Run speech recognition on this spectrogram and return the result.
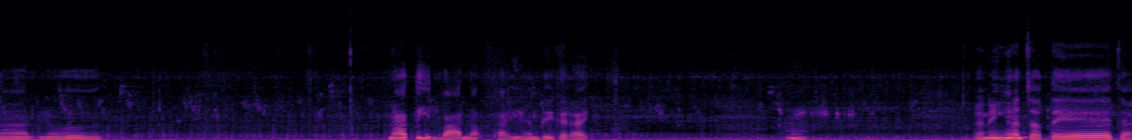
นาเลยเนอะ หน้าตีนบ้านเนาะไถทำเด็กก็ได้ อืมอันนี้เฮือนเจ้าเต้จ้ะ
